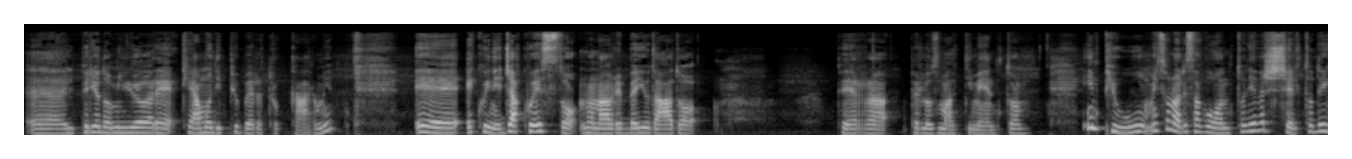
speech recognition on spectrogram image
eh, il periodo migliore che amo di più per truccarmi. E, e quindi già questo non avrebbe aiutato per, per lo smaltimento. In più mi sono resa conto di aver scelto dei,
